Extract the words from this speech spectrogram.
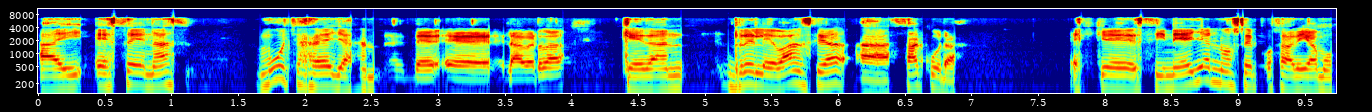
hay escenas, muchas de ellas, de- eh, la verdad, que dan relevancia a Sakura. Es que sin ella no sé, o sea, digamos,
